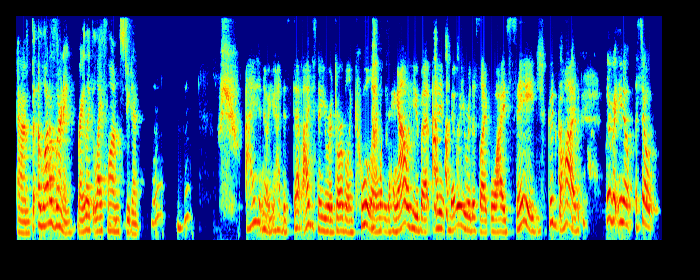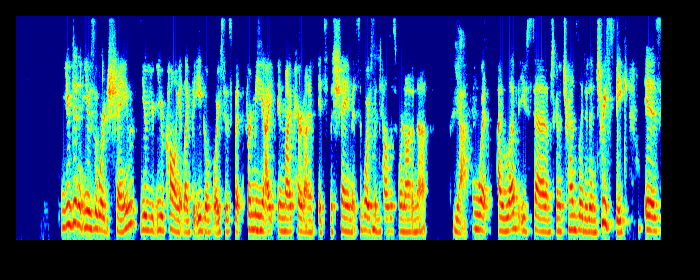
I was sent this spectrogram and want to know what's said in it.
Um, but a lot of learning, right? Like lifelong student. Mm-hmm. I didn't know you had this depth. I just know you were adorable and cool, and I wanted to hang out with you. But I didn't know you were this like wise sage. Good God! No, but you know, so you didn't use the word shame. You, you are calling it like the ego voices, but for me, mm-hmm. I in my paradigm, it's the shame. It's the voice mm-hmm. that tells us we're not enough. Yeah. And what I love that you said, I'm just going to translate it in tree speak, is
